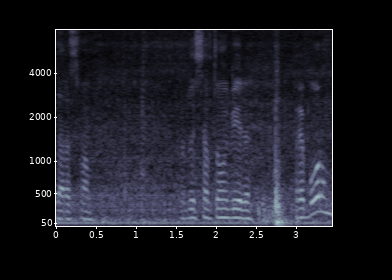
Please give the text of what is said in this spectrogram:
Зараз вам надуся автомобіль прибором.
